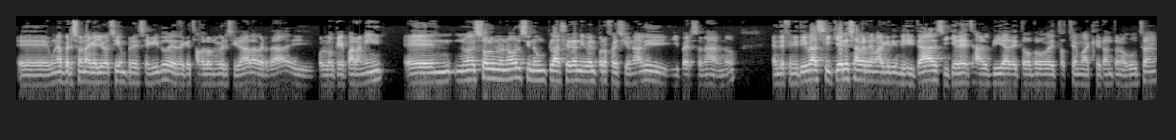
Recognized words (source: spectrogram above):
Eh, una persona que yo siempre he seguido desde que estaba en la universidad, la verdad, y por lo que para mí eh, no es solo un honor, sino un placer a nivel profesional y, personal, ¿no? En definitiva, si quieres saber de marketing digital, si quieres estar al día de todos estos temas que tanto nos gustan,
